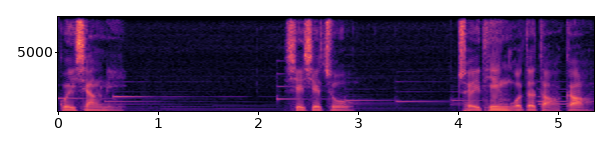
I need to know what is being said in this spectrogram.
归向你。谢谢主，垂听我的祷告，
